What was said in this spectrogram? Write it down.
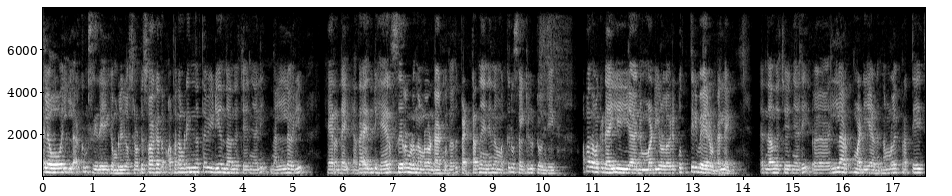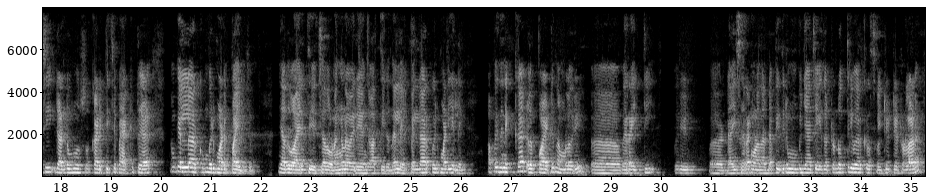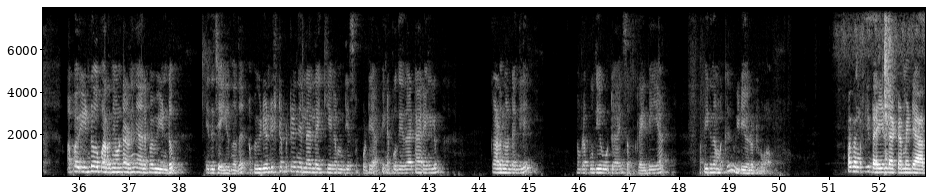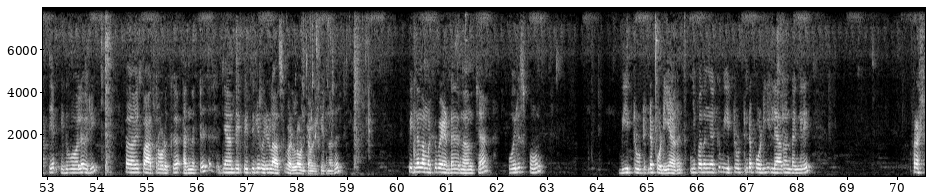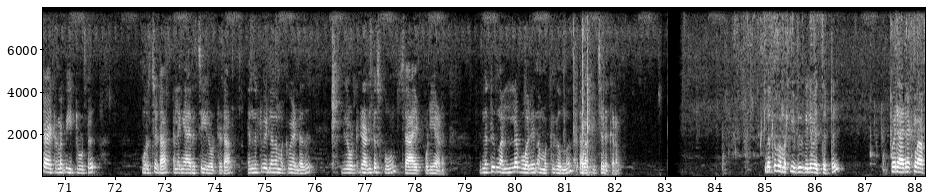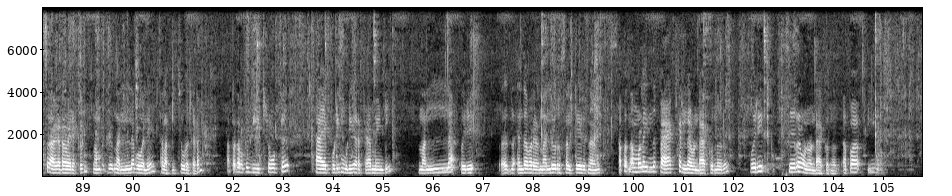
Hello എല്ലാവർക്കും ശ്രീദേവി കമ്പിളി ഹൗസിലോട്ട് സ്വാഗതം. അപ്പോൾ നമ്മുടെ ഇന്നത്തെ വീഡിയോ എന്താണെന്ന് വെച്ച് കഴിഞ്ഞാൽ നല്ലൊരു ഹെയർ ഡൈ അതായത് ഒരു ഹെയർ സിറമാണ് നമ്മൾ ഉണ്ടാക്കുന്നത്. പെട്ടെന്ന് തന്നെ നമുക്ക് റിസൾട്ട് കിട്ടുകയും ചെയ്യും. അപ്പോൾ നമുക്ക് ഡൈ ചെയ്യാനും മടിയുള്ളവരൊക്കെ ഒത്തിരി പേരുണ്ടല്ലേ? എന്താണെന്ന് വെച്ച് കഴിഞ്ഞാൽ എല്ലാവർക്കും മടിയാണ്. നമ്മൾ പ്രത്യേകിച്ച് രണ്ട് മൂന്ന് ദിവസം കടിപ്പിച്ച് പാക്കിട്ട് നമുക്ക് എല്ലാവർക്കും ഒരു മടുപ്പായിരിക്കും. ഇനി അത് വാരി തേച്ച് അത് ഉണങ്ങണ വരെ ഞാൻ കാത്തിരുന്നല്ലേ അപ്പം എല്ലാവർക്കും ഒരു മടിയല്ലേ? അപ്പോൾ ഇതിനൊക്കെ എളുപ്പമായിട്ട് നമ്മളൊരു വെറൈറ്റി ഒരു ഡൈ സിറം കൊണ്ടുവന്നിട്ടുണ്ട് അപ്പോൾ ഇതിനു മുമ്പ് ഞാൻ ചെയ്തിട്ടുണ്ട് ഒത്തിരി പേർക്ക് റിസൾട്ട് കിട്ടിയിട്ടുള്ളതാണ്. അപ്പോൾ വീണ്ടും പറഞ്ഞുകൊണ്ടാണ് ഞാനിപ്പോൾ വീണ്ടും ഇത് ചെയ്യുന്നത്. അപ്പോൾ വീഡിയോ ഇഷ്ടപ്പെട്ട് കഴിഞ്ഞാൽ എല്ലാവരും ലൈക്ക് ചെയ്യുക കമന്റ് ചെയ്യുക സപ്പോർട്ട് ചെയ്യുക. പിന്നെ പുതിയതായിട്ട് ആരെങ്കിലും കാണുന്നുണ്ടെങ്കിൽ നമ്മുടെ പുതിയ കൂട്ടുകാർ സബ്സ്ക്രൈബ് ചെയ്യുക. അപ്പോൾ ഇനി നമുക്ക് വീഡിയോയിലോട്ട് പോവാം. അപ്പോൾ നമുക്ക് ഈ ഡൈ ഉണ്ടാക്കാൻ വേണ്ടി ആദ്യം ഇതുപോലെ ഒരു ഈ പാത്രം എടുക്കുക എന്നിട്ട് ഞാൻ ഇപ്പം ഇതിൽ ഒരു ഗ്ലാസ് വെള്ളം ഉണ്ട് ഒഴിക്കുന്നത്. പിന്നെ നമുക്ക് വേണ്ടത് എന്താണെന്ന് വെച്ചാൽ ഒരു സ്പൂൺ ബീറ്റ്റൂട്ടിന്റെ പൊടിയാണ്. ഇനിയിപ്പോൾ നിങ്ങൾക്ക് ബീറ്റ്റൂട്ടിന്റെ പൊടി ഇല്ലാന്നുണ്ടെങ്കിൽ ഫ്രഷ് ആയിട്ടുള്ള ബീറ്റ്റൂട്ട് മുറിച്ചിടാം. അല്ലെങ്കിൽ അരച്ചയിലോട്ടിടാം. എന്നിട്ട് പിന്നെ നമുക്ക് വേണ്ടത് ഇതിലോട്ട് രണ്ട് സ്പൂൺ ചായപ്പൊടിയാണ്. എന്നിട്ട് നല്ല പോലെ നമുക്കിതൊന്ന് തിളപ്പിച്ചെടുക്കണം. എന്നിട്ട് നമുക്ക് ഇത് ഇതിൽ വെച്ചിട്ട് ഒരര ഗ്ലാസ് ആകണ വരക്കും നമുക്ക് നല്ല പോലെ തിളപ്പിച്ച് കൊടുക്കണം. അപ്പോൾ നമുക്ക് ബീറ്റ്റൂട്ട് ചായപ്പൊടി മുടി കറക്കാൻ വേണ്ടി നല്ല ഒരു എന്താ പറയുക നല്ലൊരു റിസൾട്ട് വരുന്നതാണ് അപ്പോൾ നമ്മൾ ഇന്ന് പാക്കല്ല ഉണ്ടാക്കുന്നത് ഒരു സിറമാണ് ഉണ്ടാക്കുന്നത്. അപ്പോൾ ഈ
